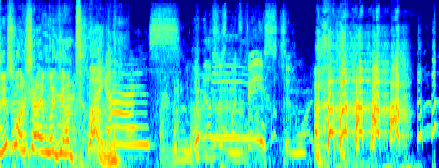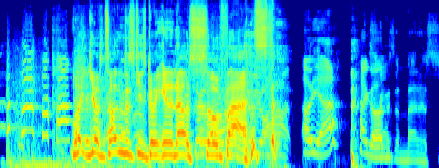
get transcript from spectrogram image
Guy? Just one shot him with your tongue. Guys. That's just my face. Like your tongue just keeps going in and out so fast. Oh yeah? Hang on. Guy's a menace.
